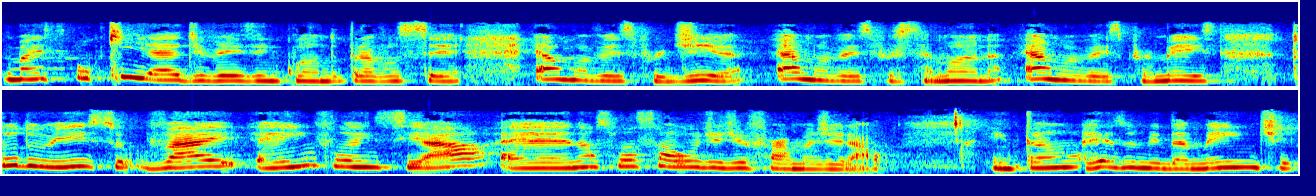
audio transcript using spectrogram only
Mas o que é de vez em quando para você? É uma vez por dia? É uma vez por semana? É uma vez por mês? Tudo isso vai é, influenciar é, na sua saúde de forma geral. Então, resumidamente,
